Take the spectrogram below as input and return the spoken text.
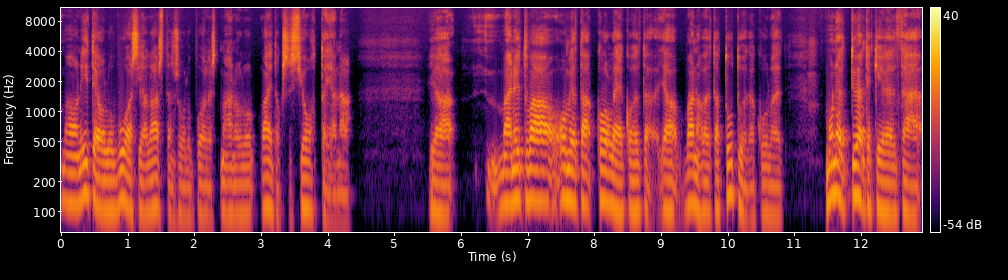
mä oon itse ollut vuosia lastensuojelun puolesta. Mä oon ollut laitoksessa johtajana. Ja mä nyt vaan omilta kollegoilta ja vanhoilta tutuilta kuulen, että monelta työntekijöiltä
